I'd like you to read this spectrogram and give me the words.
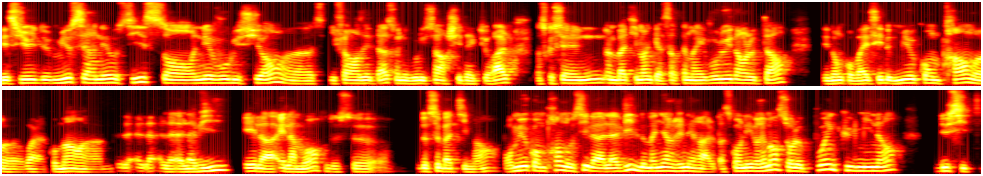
d'essayer de mieux cerner aussi son évolution, euh, ses différents états, son évolution architecturale, parce que c'est un, bâtiment qui a certainement évolué dans le temps, et donc on va essayer de mieux comprendre euh, voilà comment euh, la, vie et la, et la mort de ce de ce bâtiment, pour mieux comprendre aussi la, la ville de manière générale, parce qu'on est vraiment sur le point culminant du site.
